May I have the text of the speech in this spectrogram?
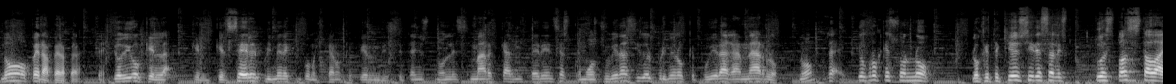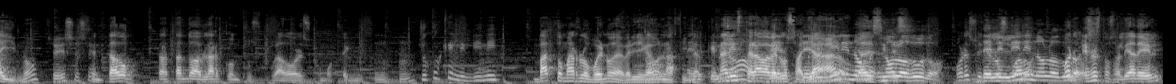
No, espera, espera, espera. Yo digo que, la- que, el- que el ser el primer equipo mexicano que pierde en 17 años no les marca diferencias como si hubiera sido el primero que pudiera ganarlo, ¿no? O sea, yo creo que eso no. Lo que te quiero decir es, Alex, tú, tú has estado ahí, ¿no? Sí, sí, sí. Sentado tratando de hablar con tus jugadores como técnico. Yo creo que Lilini va a tomar lo bueno de haber llegado No, a una la- final, el- que nadie no, esperaba de- verlos de allá. Lilini no no lo dudo. Por eso, De Lilini no lo dudo. Bueno, es responsabilidad de él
